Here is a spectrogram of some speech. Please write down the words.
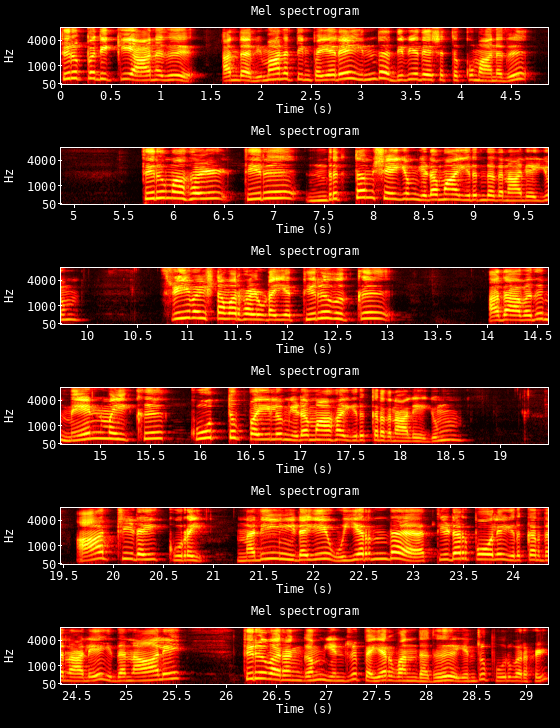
திருப்பதிக்கு ஆனது அந்த விமானத்தின் பெயரே இந்த திவ்ய தேசத்துக்கும் ஆனது திருமகள் திரு நிறுத்தம் செய்யும் இடமாய் இருந்ததனாலேயும் ஸ்ரீ வைஷ்ணவர்களுடைய திருவுக்கு அதாவது மேன்மைக்கு கூத்து பயிலும் இடமாக இருக்கிறதுனாலேயும் ஆற்றிடை குறை நதியிடையே உயர்ந்த திடர் போல இருக்கிறதுனாலே இதனாலே திருவரங்கம் என்று பெயர் வந்தது என்று பூர்வர்கள்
